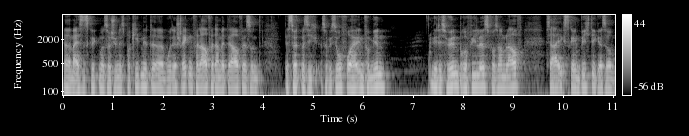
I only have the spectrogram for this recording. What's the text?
äh, meistens kriegt man so ein schönes Paket mit, äh, wo der Streckenverlauf damit drauf ist und das sollte man sich sowieso vorher informieren, wie das Höhenprofil ist vor so einem Lauf. Ist auch extrem wichtig. Also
